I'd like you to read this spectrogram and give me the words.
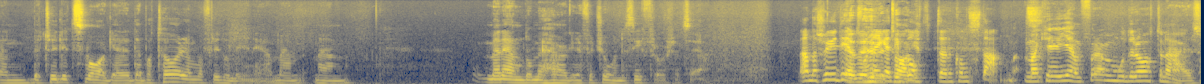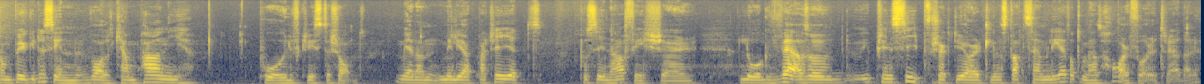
en betydligt svagare debattör än vad Fridolin är. Men, men, men ändå med högre förtroendesiffror så att säga. Annars har ju det två legat i Överhuvudtaget- botten konstant. Man kan ju jämföra med Moderaterna här som byggde sin valkampanj på Ulf Kristersson. Medan Miljöpartiet på sina affischer låg vä- alltså, i princip försökte göra det till en statshemlighet att de ens har företrädare.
